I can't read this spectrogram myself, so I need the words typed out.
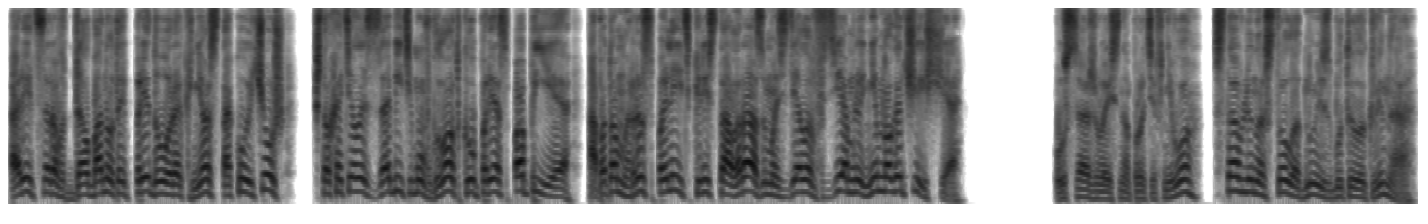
А Рицаров долбанутый придурок нес такую чушь, что хотелось забить ему в глотку пресс-папье, а потом распылить кристалл разума, сделав землю немного чище. Усаживаясь напротив него, ставлю на стол одну из бутылок вина,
